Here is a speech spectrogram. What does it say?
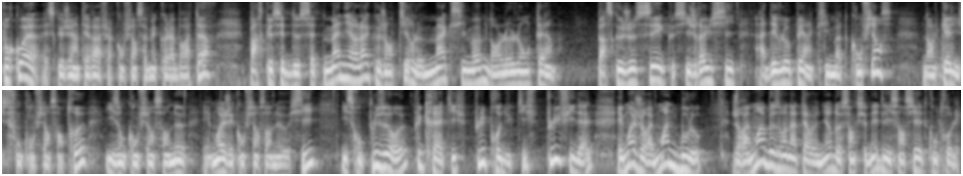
Pourquoi est-ce que j'ai intérêt à faire confiance à mes collaborateurs? Parce que c'est de cette manière-là que j'en tire le maximum dans le long terme parce que je sais que si je réussis à développer un climat de confiance, dans lequel ils se font confiance entre eux, ils ont confiance en eux, et moi j'ai confiance en eux aussi, ils seront plus heureux, plus créatifs, plus productifs, plus fidèles, et moi j'aurai moins de boulot, j'aurai moins besoin d'intervenir, de sanctionner, de licencier et de contrôler.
